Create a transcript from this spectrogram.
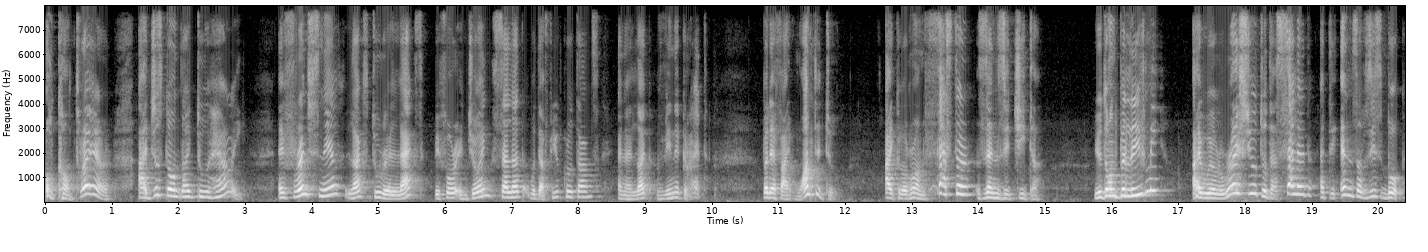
Au contraire, I just don't like to hurry. A French snail likes to relax before enjoying salad with a few croutons and a light vinaigrette. But if I wanted to, I could run faster than the cheetah. You don't believe me? I will race you to the salad at the end of this book.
